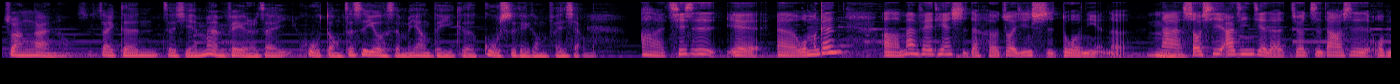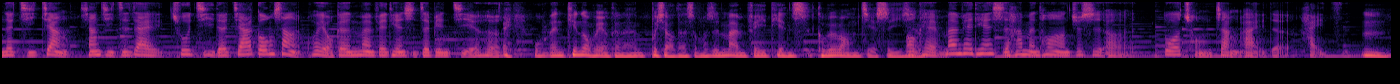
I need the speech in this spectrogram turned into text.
专案哦，是在跟这些曼菲尔在互动，这是有什么样的一个故事可以跟我们分享吗？啊，其实也呃，我们跟呃曼菲天使的合作已经十多年了。嗯、那熟悉阿金姐的就知道，是我们的极酱香吉士在初级的加工上会有跟曼菲天使这边结合。哎，我们听众朋友可能不晓得什么是曼菲天使，可不可以帮我们解释一下？OK，曼菲天使他们通常就是呃多重障碍的孩子。嗯，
